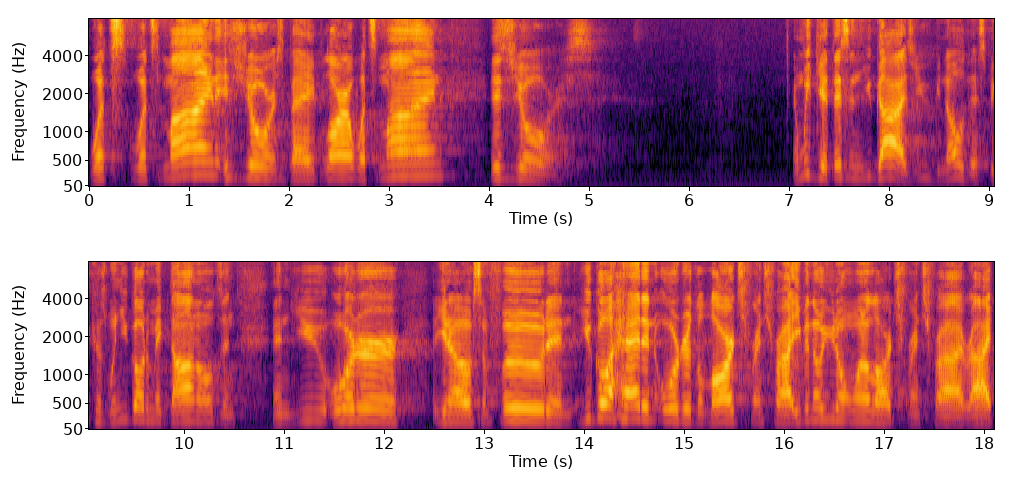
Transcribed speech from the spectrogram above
what's, what's mine is yours, babe. Laura, what's mine is yours. And we get this, and you guys, you know this, because when you go to McDonald's and, and you order you know, some food, and you go ahead and order the large french fry, even though you don't want a large french fry, right?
